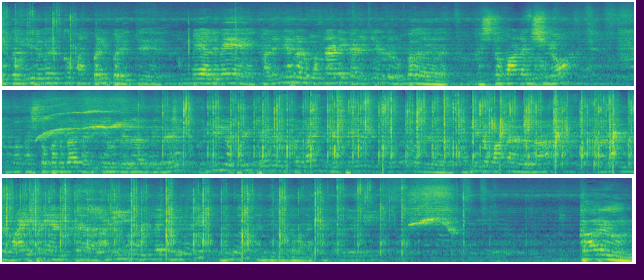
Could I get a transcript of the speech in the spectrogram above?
எங்கள் இருவருக்கும் அன்பளிப்பளித்து உண்மையாலுமே கலைஞர்கள் முன்னாடி நடிக்கிறது ரொம்ப கஷ்டமான விஷயம். ரொம்ப கஷ்டப்பட்டு தான் நடிக்க வேண்டியதாக இருக்குது வெளியில் போய் பேர் எடுத்தெல்லாம் இங்கே பேர் எடுக்கிறது ஒரு கடினமான இதுதான் ஆனால் இந்த வாய்ப்பினை அளித்த அன்பு உள்ளவர்களுக்கு நன்றி நன்றி கொண்ட வணக்கம். காரையூர்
